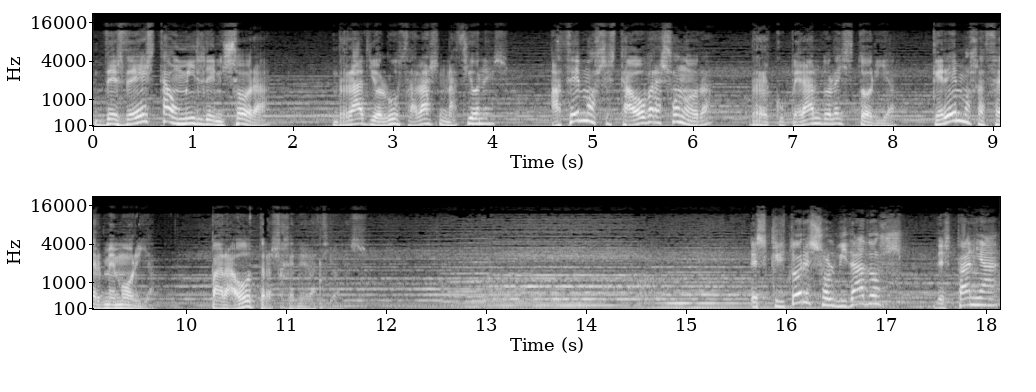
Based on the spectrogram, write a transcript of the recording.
Desde esta humilde emisora, Radio Luz a las Naciones, hacemos esta obra sonora recuperando la historia, queremos hacer memoria para otras generaciones. Escritores olvidados de España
